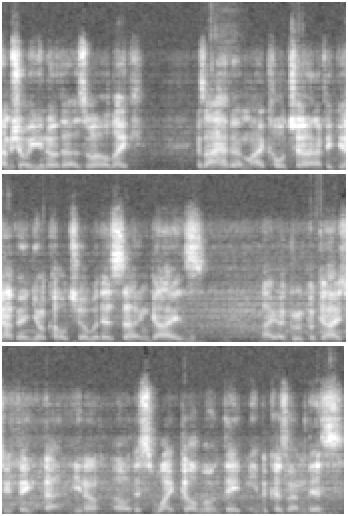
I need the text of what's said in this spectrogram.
I'm sure you know that as well. Like, because I have it in my culture, and I think you have it in your culture, where there's certain guys, like a group of guys who think that, you know, oh, this white girl won't date me because I'm this.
